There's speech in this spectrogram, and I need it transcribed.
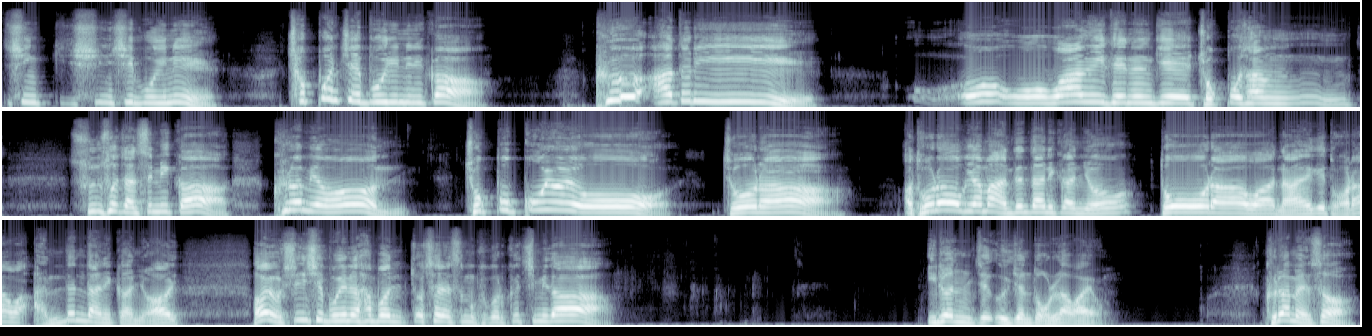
신, 신씨 부인이 첫 번째 부인이니까 그 아들이 어, 어, 왕이 되는 게 족보상 순서지 않습니까? 그러면 족보 꼬여요. 전하. 아, 돌아오게 하면 안 된다니까요. 돌아와 나에게 돌아와 안 된다니까요. 아유 신씨 부인을 한번 쫓아냈으면 그걸 끝입니다. 이런 이제 의견도 올라와요. 그러면서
